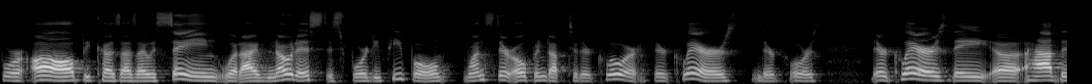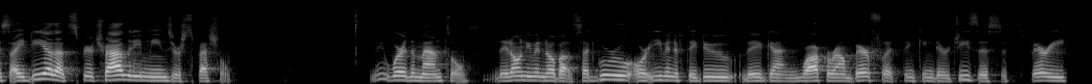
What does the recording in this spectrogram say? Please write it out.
for all because as I was saying, what I've noticed is 4D people, once they're opened up to their chlor, their clairs, their chlors, their clairs, they uh, have this idea that spirituality means you're special. They wear the mantles. They don't even know about Sadhguru, or even if they do, they again walk around barefoot thinking they're Jesus. It's very,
